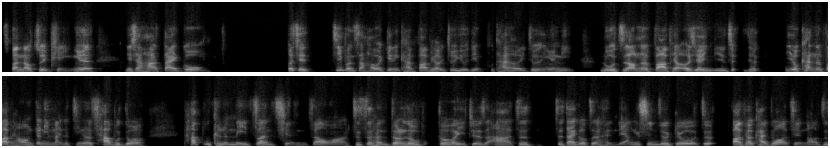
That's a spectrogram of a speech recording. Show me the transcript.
算到最便宜。因为你想他代购，而且。基本上他会给你看发票，就有点不太合理，就是因为你如果知道那发票，而且你就就又看那发票，好像跟你买的金额差不多，他不可能没赚钱，你知道吗？就是很多人都都会觉得说啊，这这代购真的很良心，就给我就发票开多少钱，然后就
